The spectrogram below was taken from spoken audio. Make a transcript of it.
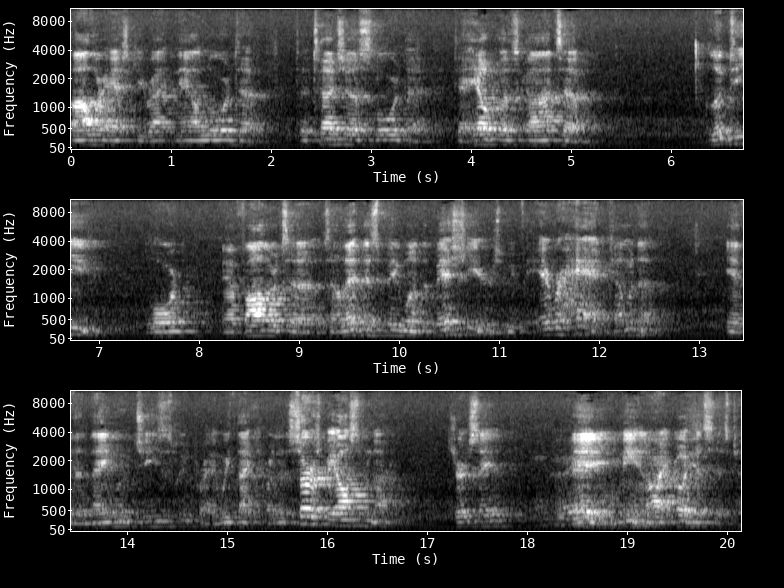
Father, I ask you right now, Lord, to, to touch us, Lord, to, to help us, God, to look to you, Lord. And Father, to, to let this be one of the best years we've ever had coming up. In the name of Jesus we pray. And we thank you for it. The service be awesome tonight. Church said? Amen. Amen. All right, go ahead, sister.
